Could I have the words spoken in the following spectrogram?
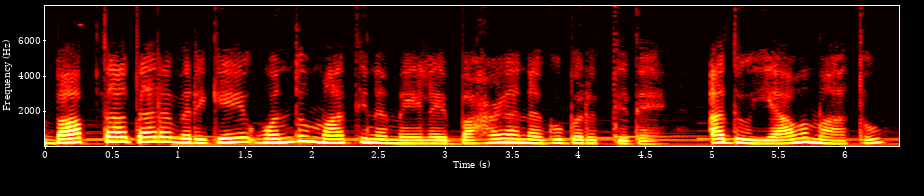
ಬಾಪ್ದಾದಾರವರಿಗೆ ಒಂದು ಮಾತಿನ ಮೇಲೆ ಬಹಳ ನಗು ಬರುತ್ತಿದೆ, ಅದು ಯಾವ ಮಾತು?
